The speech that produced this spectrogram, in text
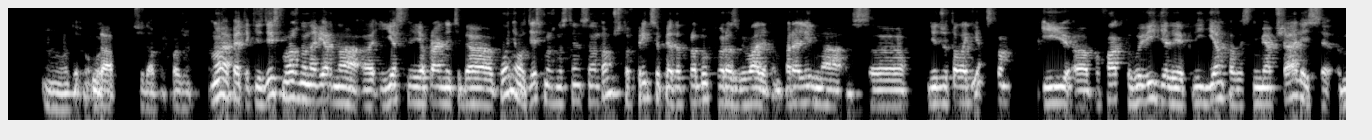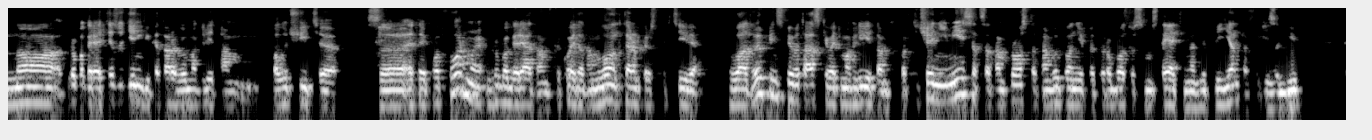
Вот, да. Вот сюда похоже. Ну, опять-таки, здесь можно, наверное, а, если я правильно тебя понял, здесь можно остановиться на том, что, в принципе, этот продукт вы развивали там параллельно с э, диджитал-агентством, и э, по факту вы видели клиентов, вы с ними общались, но, грубо говоря, те же деньги, которые вы могли там получить э, с этой платформы, грубо говоря, там в какой-то там long-term перспективе, вот, вы, в принципе, вытаскивать могли там, типа, в течение месяца, там, просто там, выполнив эту работу самостоятельно для клиентов и забив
